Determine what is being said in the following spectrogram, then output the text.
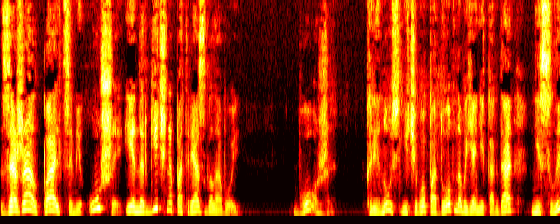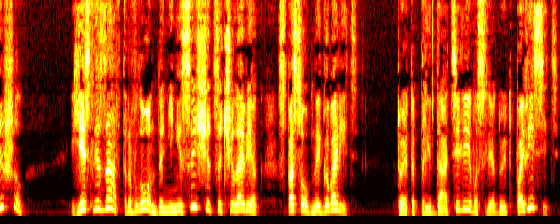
зажал пальцами уши и энергично потряс головой. Боже, клянусь, ничего подобного я никогда не слышал. Если завтра в Лондоне не сыщется человек, способный говорить, то это предатели его следует повесить.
